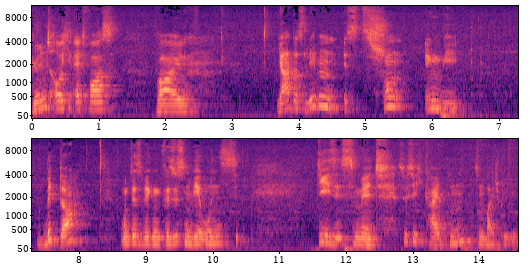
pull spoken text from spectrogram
gönnt euch etwas, weil ja, das Leben ist schon irgendwie bitter und deswegen versüßen wir uns dieses mit Süßigkeiten zum Beispiel.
